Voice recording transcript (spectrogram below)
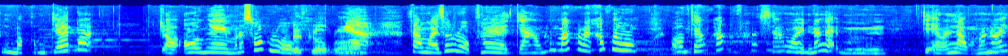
bọc con chết á. Trời ơi nghe mà nó sốt ruột. Đứt ruột đúng không Dạ. xong rồi sốt ruột thôi là chào nước mắt ra khóc luôn. Ôm cháu khóc. Xong rồi nó lại ừm, chèo lên lòng nó nói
